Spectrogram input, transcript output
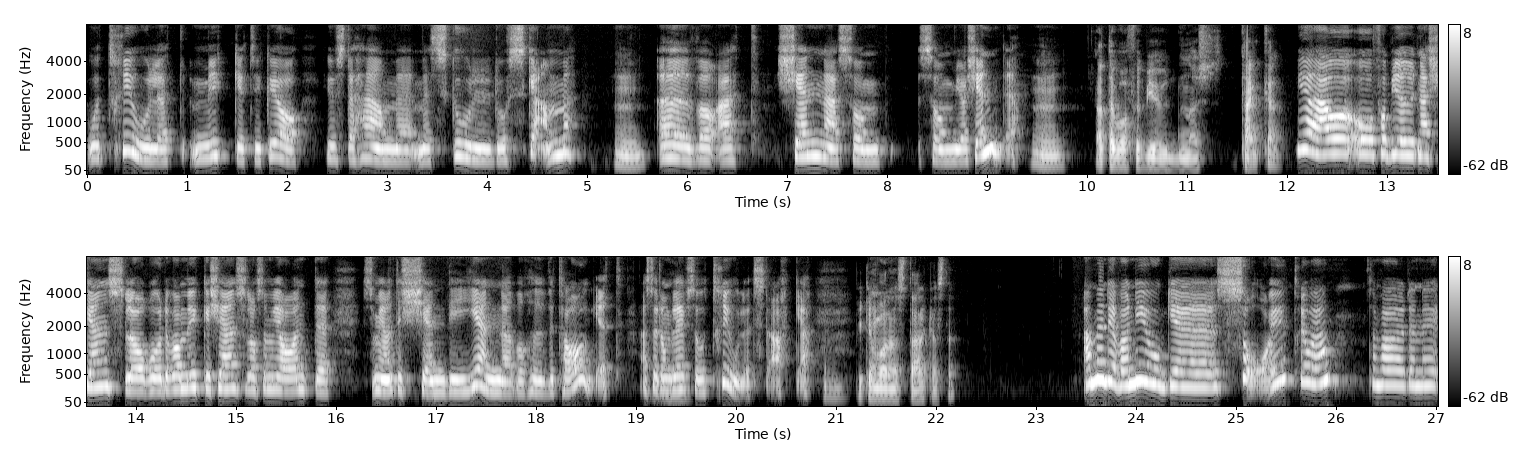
otroligt mycket, tycker jag, just det här med, med skuld och skam Mm. över att känna som, som jag kände. Mm. Att det var förbjudna tankar. Ja, och, och förbjudna känslor och det var mycket känslor som jag inte, som jag inte kände igen överhuvudtaget. Alltså de blev så otroligt starka. Vilken var den starkaste? Ja men det var nog eh, sorg, tror jag. Som var den, eh,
